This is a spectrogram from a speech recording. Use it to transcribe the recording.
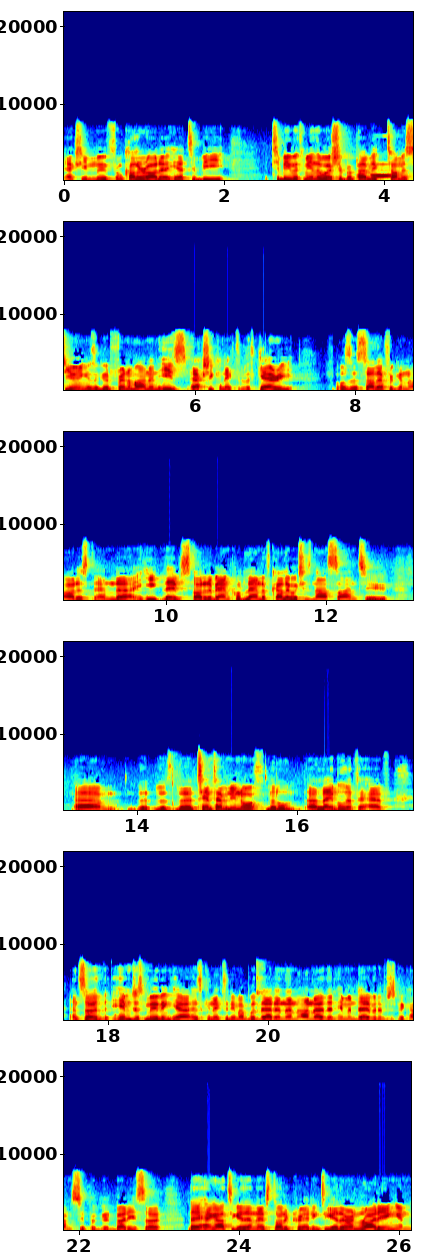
actually moved from Colorado here to be to be with me in the Worship Republic, Thomas Ewing, is a good friend of mine, and he's actually connected with Gary, was a South African artist, and uh, he they've started a band called Land of Color, which is now signed to um, the, the, the 10th Avenue North little uh, label that they have. And so him just moving here has connected him up with that. And then I know that him and David have just become super good buddies. So they hang out together and they've started creating together and writing. And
